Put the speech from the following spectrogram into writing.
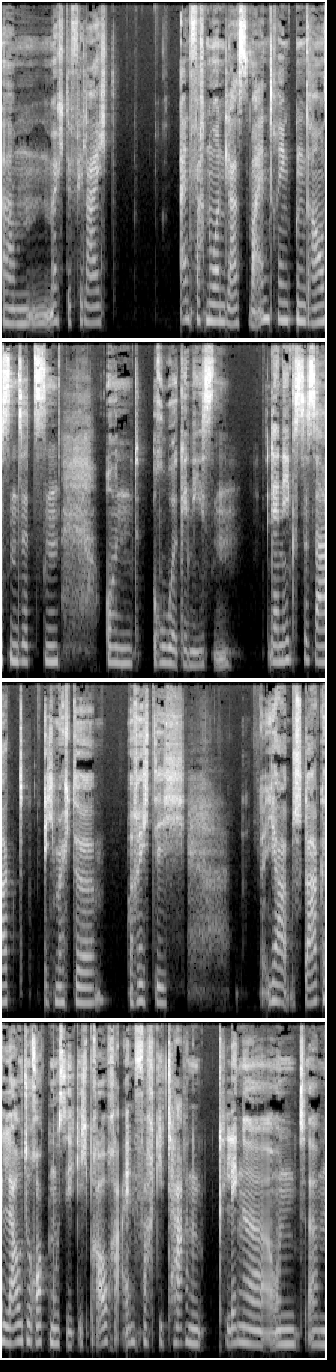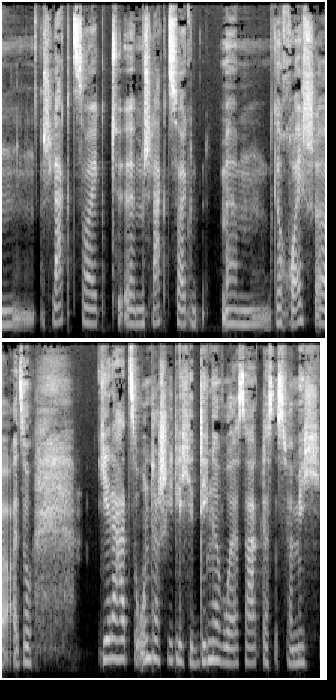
ähm, möchte vielleicht einfach nur ein Glas Wein trinken, draußen sitzen und Ruhe genießen. Der nächste sagt, ich möchte richtig ja starke laute Rockmusik. Ich brauche einfach Gitarren Klänge und ähm, Schlagzeug, ähm, Schlagzeuggeräusche. Ähm, also jeder hat so unterschiedliche Dinge, wo er sagt, das ist für mich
